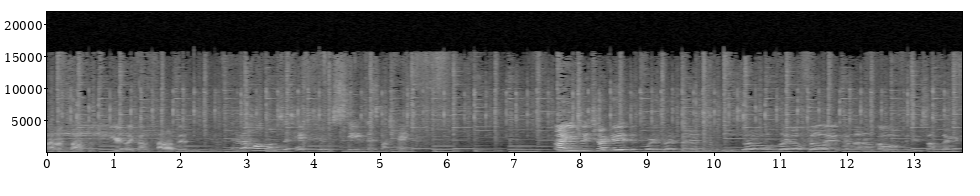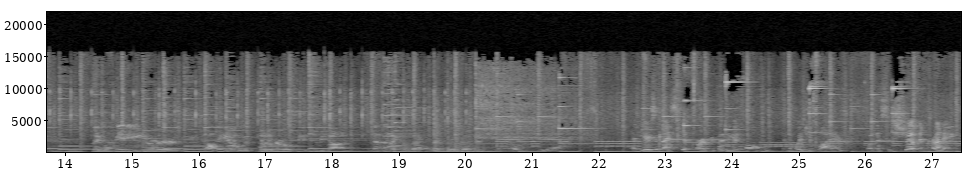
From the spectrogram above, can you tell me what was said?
uh, on top of here, like on top, and And about how long does it take to steam this much hay? I usually chuck it in 45 minutes. So like I'll fill it and then I'll go off to do something like Yeah. feeding or helping out with whatever else needs to be done, and then I come back and that's what it does. Yeah. And here's a nice tip for everybody at home. In the wintertime, when this is shut and running,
